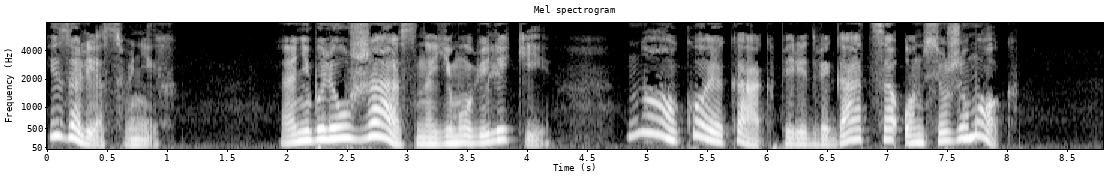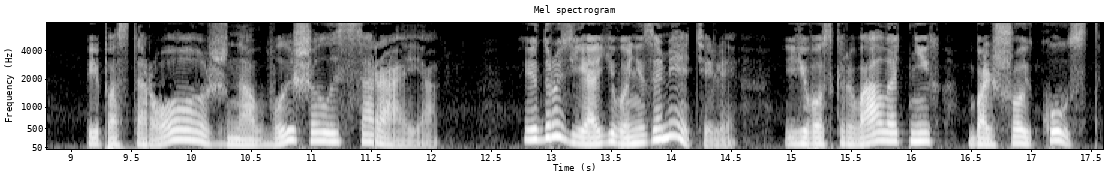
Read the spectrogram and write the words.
и залез в них. Они были ужасно ему велики, но кое-как передвигаться он все же мог. Пип осторожно вышел из сарая, и друзья его не заметили. Его скрывал от них большой куст.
